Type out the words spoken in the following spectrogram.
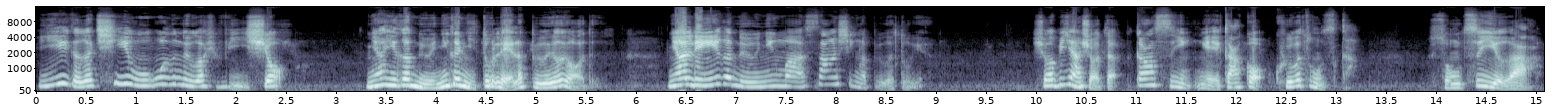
伊搿个谦和温暖个微笑，让一个男人个耳朵烂了半个号头，让另一个男人嘛伤心了半个多月。小皮匠晓得江水英眼界高，看勿中自家，从此以后啊，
